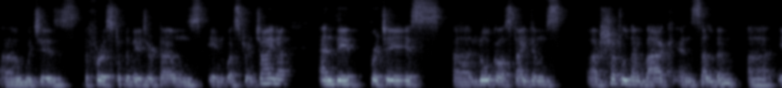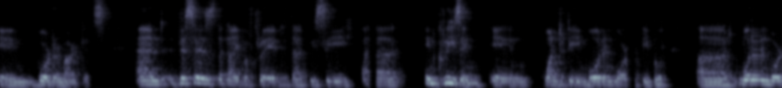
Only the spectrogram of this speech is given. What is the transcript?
uh, which is the first of the major towns in Western China, and they'd purchase uh, low-cost items, uh, shuttle them back, and sell them uh, in border markets. And this is the type of trade that we see increasing in quantity. More and more people, more and more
